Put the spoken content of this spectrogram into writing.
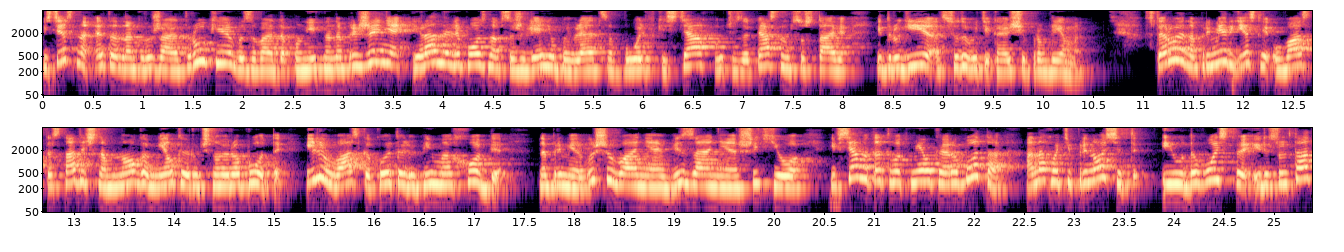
Естественно, это нагружает руки, вызывает дополнительное напряжение, и рано или поздно, к сожалению, появляется боль в кистях, в лучезапястном суставе и другие отсюда вытекающие проблемы. Второе, например, если у вас достаточно много мелкой ручной работы или у вас какое-то любимое хобби, например, вышивание, вязание, шитье. И вся вот эта вот мелкая работа, она хоть и приносит и удовольствие, и результат,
